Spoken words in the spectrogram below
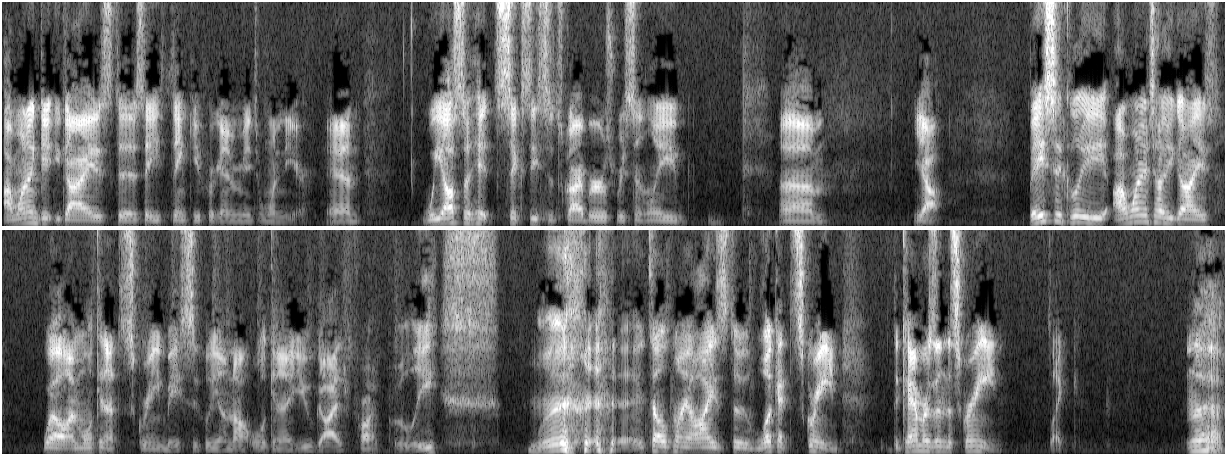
I want to get you guys to say thank you for getting me to one year. And we also hit 60 subscribers recently. Um, yeah. Basically, I want to tell you guys well, I'm looking at the screen basically. I'm not looking at you guys properly. it tells my eyes to look at the screen. The camera's in the screen. Like ugh.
